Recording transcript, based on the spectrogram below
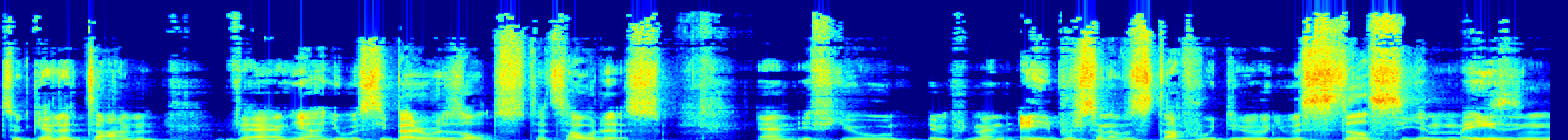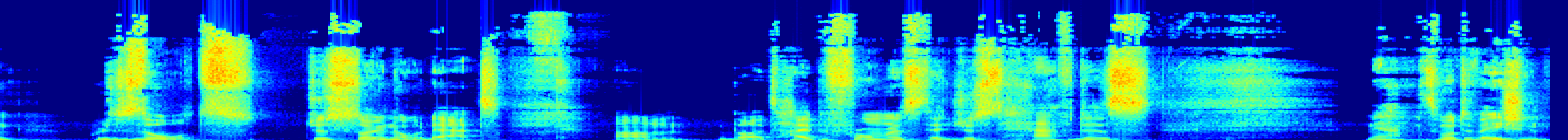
to get it done, then yeah, you will see better results. That's how it is. And if you implement 80% of the stuff we do, you will still see amazing results. Just so you know that. Um, but high performers, they just have this yeah, it's motivation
